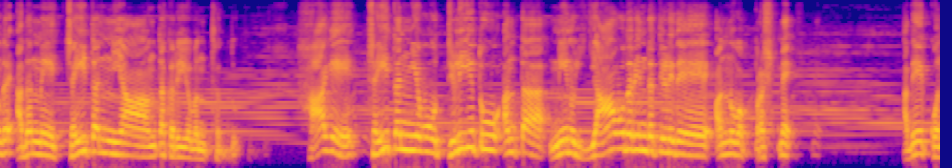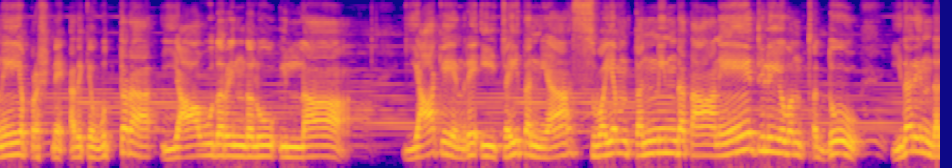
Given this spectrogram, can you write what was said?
ಅಂದರೆ ಅದನ್ನೇ ಚೈತನ್ಯ ಅಂತ ಕರೆಯುವಂಥದ್ದು. ಹಾಗೆ ಚೈತನ್ಯವು ತಿಳಿಯಿತು ಅಂತ ನೀನು ಯಾವುದರಿಂದ ತಿಳಿದೆ ಅನ್ನುವ ಪ್ರಶ್ನೆ. ಅದೇ ಕೊನೆಯ ಪ್ರಶ್ನೆ, ಅದಕ್ಕೆ ಉತ್ತರ ಯಾವುದರಿಂದಲೂ ಇಲ್ಲ. ಯಾಕೆ ಅಂದರೆ ಈ ಚೈತನ್ಯ ಸ್ವಯಂ ತನ್ನಿಂದ ತಾನೇ ತಿಳಿಯುವಂಥದ್ದು. ಇದರಿಂದ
